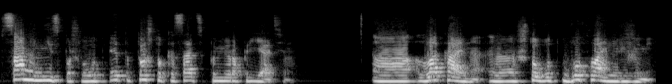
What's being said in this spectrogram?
самый низ пошло, вот это то, что касается по мероприятиям. А, локально, э, что вот в офлайн режиме.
